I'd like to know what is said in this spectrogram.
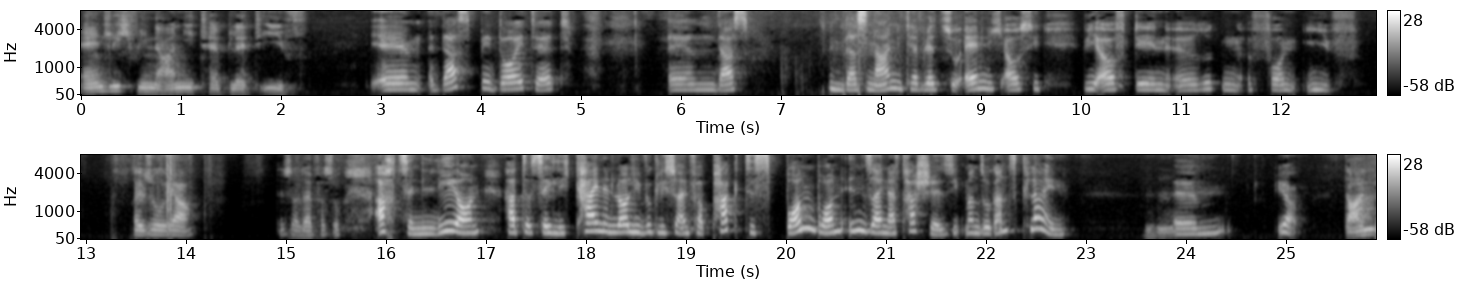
ähnlich wie Nani Tablet Eve. Ähm, das bedeutet, ähm, dass das Nani-Tablet so ähnlich aussieht wie auf den äh, Rücken von Eve. Also ja, ist halt einfach so. 18. Leon hat tatsächlich keinen Lolly, wirklich so ein verpacktes Bonbon in seiner Tasche. Sieht man so ganz klein. Ähm, ja, Dann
